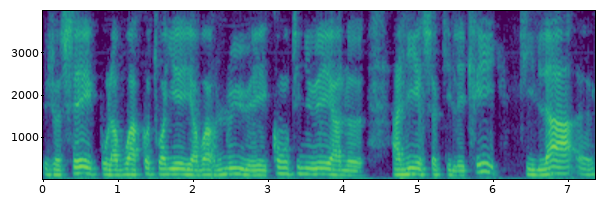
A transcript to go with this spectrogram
je sais, pour l'avoir côtoyé avoir lu et continué à, le, à lire ce qu'il écrit, qu'il a, euh,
